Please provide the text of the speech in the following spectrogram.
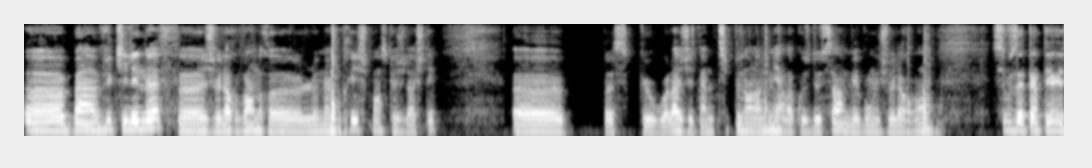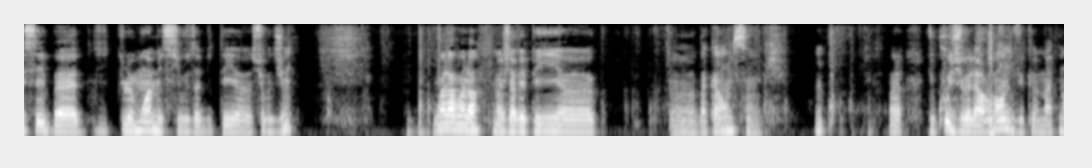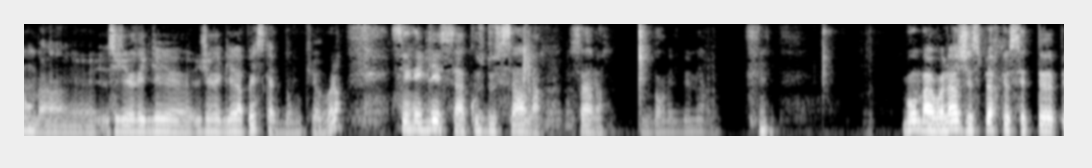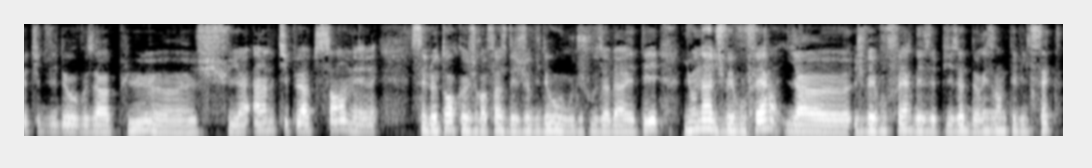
Euh, ben, vu qu'il est neuf, euh, je vais le revendre euh, le même prix, je pense que je l'ai acheté. Parce que voilà, j'étais un petit peu dans la merde à cause de ça, mais bon, je vais le revendre. Si vous êtes intéressé, ben, dites-le moi, mais si vous habitez sur Dijon. Voilà, voilà. Moi, j'avais payé bah, 45. Du coup, je vais la revendre vu que maintenant, ben, euh, j'ai réglé, euh, j'ai réglé la PS4. Donc euh, voilà, c'est réglé. C'est à cause de ça là, ça là, bordel de merde. bon bah voilà, j'espère que cette petite vidéo vous a plu. je suis un petit peu absent, mais c'est le temps que je refasse des jeux vidéo où je vous avais arrêté. Il je vais vous faire. Je vais vous faire des épisodes de Resident Evil 7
